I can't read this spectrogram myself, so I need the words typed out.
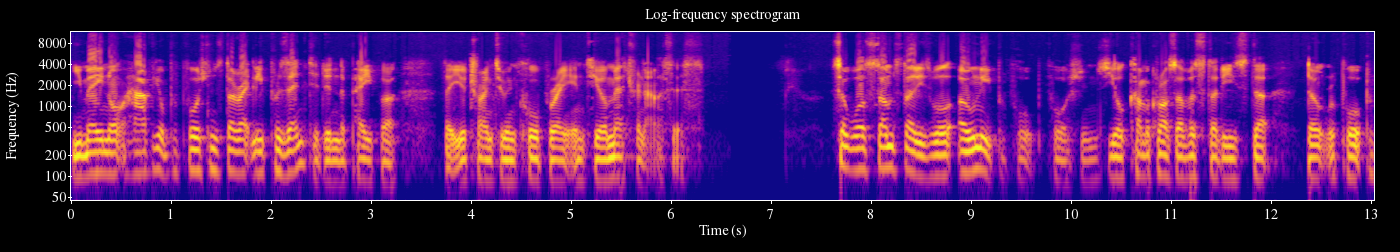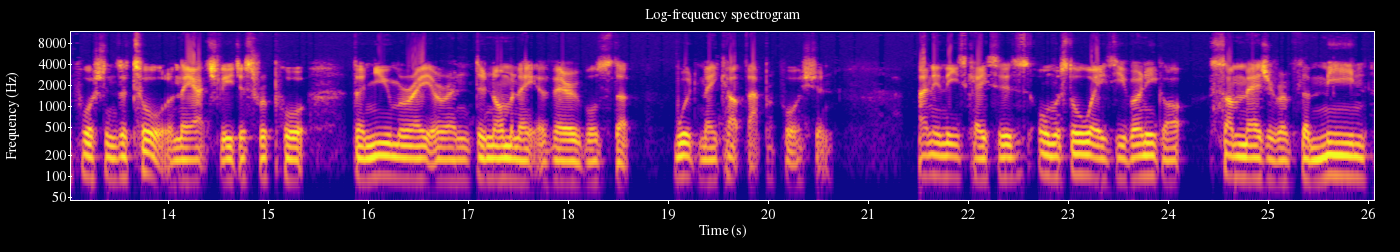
you may not have your proportions directly presented in the paper that you're trying to incorporate into your meta-analysis. So while some studies will only report proportions, you'll come across other studies that don't report proportions at all, and they actually just report the numerator and denominator variables that would make up that proportion. And in these cases, almost always you've only got some measure of the mean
